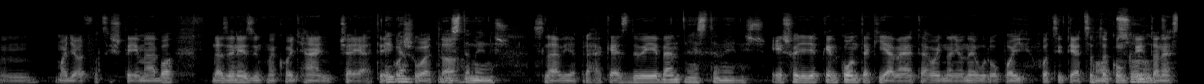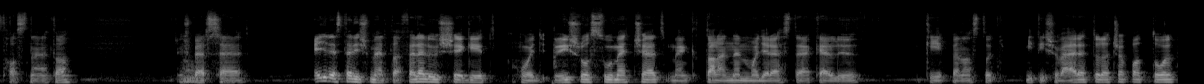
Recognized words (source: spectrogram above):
um, magyar focis témába, de azért nézzünk meg, hogy hány csehjátékos Igen, volt a én is. Slavia Praha kezdőjében. Néztem én is. És hogy egyébként Conte kiemelte, hogy nagyon európai focit játszott, a konkrétan ezt használta. És persze egyrészt elismerte a felelősségét, hogy ő is rosszul meccselt, meg talán nem magyarázta el kellő képen azt, hogy mit is vár ettől a csapattól,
